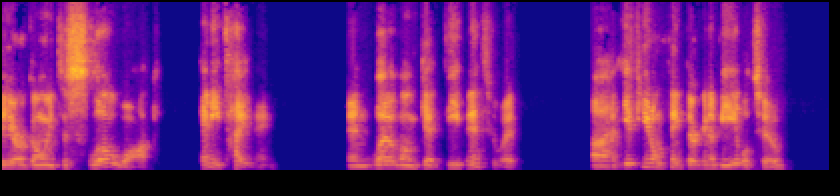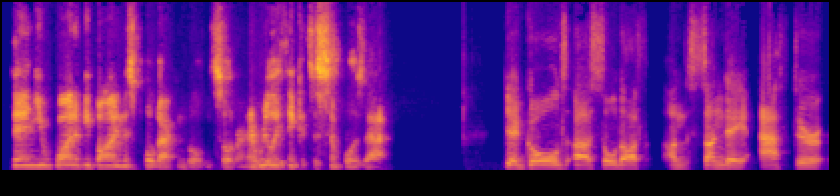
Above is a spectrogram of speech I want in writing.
they are going to slow walk any tightening, and let alone get deep into it, uh, if you don't think they're going to be able to, then you want to be buying this pullback in gold and silver. And I really think it's as simple as that. Yeah, gold uh, sold off on Sunday after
